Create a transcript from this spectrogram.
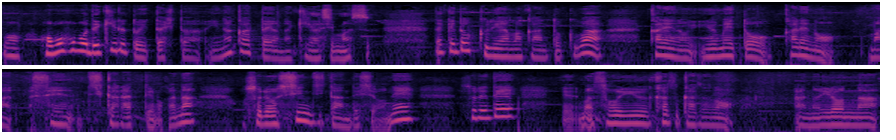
もうほぼほぼできるといった人はいなかったような気がします。だけど栗山監督は彼の夢と彼の、まあ、力っていうのかな、それを信じたんでしょうね。それで、まあ、そういう数々の、あの、いろんな、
